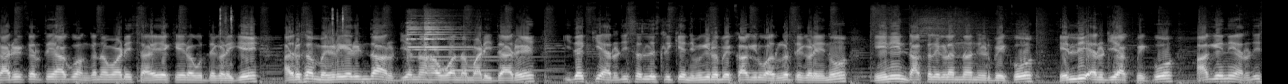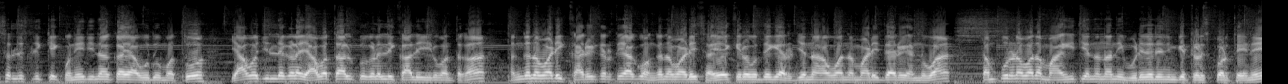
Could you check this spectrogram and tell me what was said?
ಕಾರ್ಯಕರ್ತೆ ಹಾಗೂ ಅಂಗನವಾಡಿ ಸಹಾಯಕಿಯರ ಹುದ್ದೆಗಳಿಗೆ ಅರ್ಹ ಮಹಿಳೆಯರಿಂದ ಅರ್ಜಿಯನ್ನು ಆಹ್ವಾನ ಮಾಡಿದ್ದಾರೆ ಇದಕ್ಕೆ ಅರ್ಜಿ ಸಲ್ಲಿಸಲಿಕ್ಕೆ ನಿಮಗಿರಬೇಕಾಗಿರುವ ಅರ್ಹತೆಗಳೇನು ಏನೇನು ದಾಖಲೆಗಳನ್ನು ನೀಡಬೇಕು ಎಲ್ಲಿ ಅರ್ಜಿ ಹಾಕಬೇಕು ಹಾಗೆಯೇ ಅರ್ಜಿ ಸಲ್ಲಿಸಲಿಕ್ಕೆ ಕೊನೆ ದಿನಾಂಕ ಯಾವುದು ಮತ್ತು ಯಾವ ಜಿಲ್ಲೆಗಳ ಯಾವ ತಾಲೂಕುಗಳಲ್ಲಿ ಖಾಲಿ ಇರುವಂತಹ ಅಂಗನವಾಡಿ ಕಾರ್ಯಕರ್ತೆ ಹಾಗೂ ಅಂಗನವಾಡಿ ಹುದ್ದೆಗೆ ಅರ್ಜಿಯನ್ನು ಆಹ್ವಾನ ಮಾಡಿದ್ದಾರೆ ಎನ್ನುವ ಸಂಪೂರ್ಣವಾದ ಮಾಹಿತಿಯನ್ನು ನಾನು ಈ ವಿಡಿಯೋದಲ್ಲಿ ನಿಮಗೆ ತಿಳಿಸ್ಕೊಡ್ತೇನೆ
